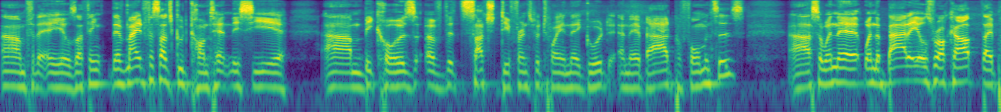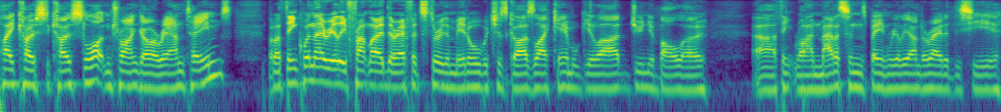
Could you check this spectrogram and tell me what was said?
um, for the Eels. I think they've made for such good content this year um, because of the such difference between their good and their bad performances. Uh, so when they when the bad Eels rock up, they play coast to coast a lot and try and go around teams. But I think when they really front load their efforts through the middle, which is guys like Campbell Gillard, Junior Paulo, Uh, I think Ryan Matterson's been really underrated this year.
